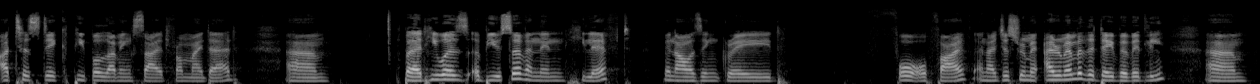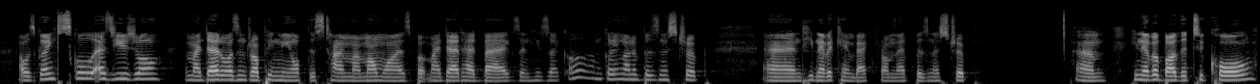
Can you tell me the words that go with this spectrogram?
artistic, people loving side from my dad. Um, but he was abusive, and then he left when I was in grade four or five. And I just remember, I remember the day vividly. Um, I was going to school as usual, and my dad wasn't dropping me off this time. My mom was, but my dad had bags, and he's like, "Oh, I'm going on a business trip," and he never came back from that business trip. Um, he never bothered to call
